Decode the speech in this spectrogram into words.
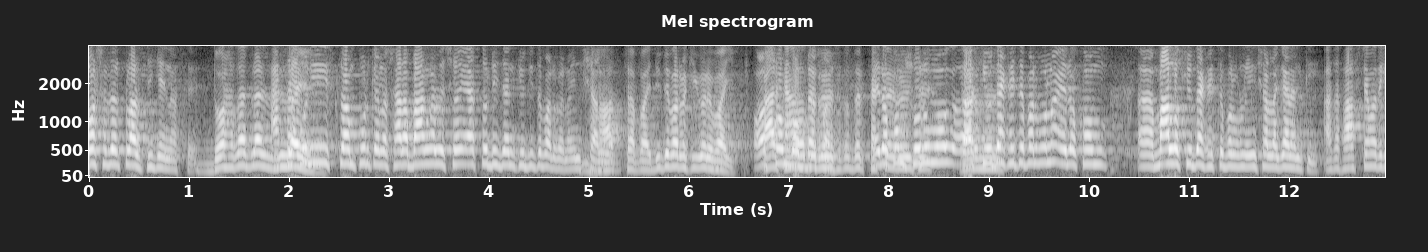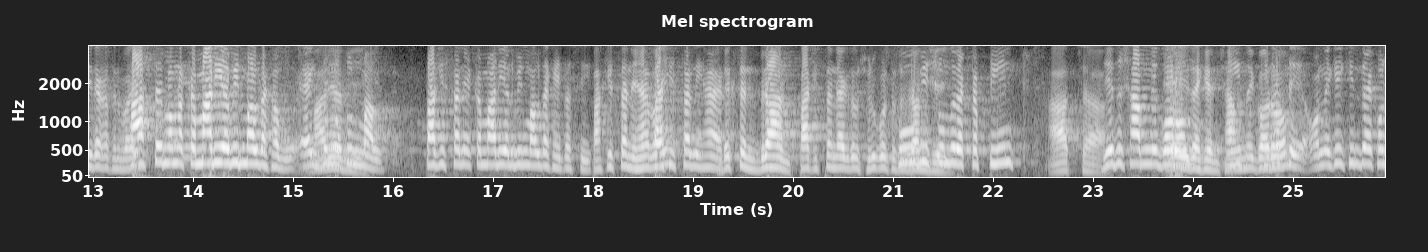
দশ হাজার প্লাস ডিজাইন আছে। দশ হাজার প্লাস আশা করি ইসলামপুর কেন সারা বাংলাদেশে এত ডিজাইন কেউ দিতে পারবে না ইনশাআল্লাহ। আচ্ছা ভাই দিতে পারবে কি করে ভাই? অসম্ভব রয়েছে তাদের এরকম শোরুমও কেউ। দেখাইতে পারব না এরকম মালও কেউ দেখাইতে পারব না ইনশাআল্লাহ গ্যারান্টি আচ্ছা ফার্স্ট টাইম আমাদের কি দেখাচ্ছেন ভাই? ফার্স্ট টাইম আমরা একটা মারিয়াবিন মাল দেখাবো একদম নতুন মাল। পাকিস্তানি একটা মাল দেখাইতাছি। পাকিস্তানি হ্যাঁ ভাই। পাকিস্তানি, হ্যাঁ। দেখছেন ব্র্যান্ড পাকিস্তানি একদম শুরু করতেছে খুবই সুন্দর একটা প্রিন্ট আচ্ছা। যেহেতু সামনে গরম দেখেন, সামনে গরম। আছে? অনেকেই কিন্তু এখন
